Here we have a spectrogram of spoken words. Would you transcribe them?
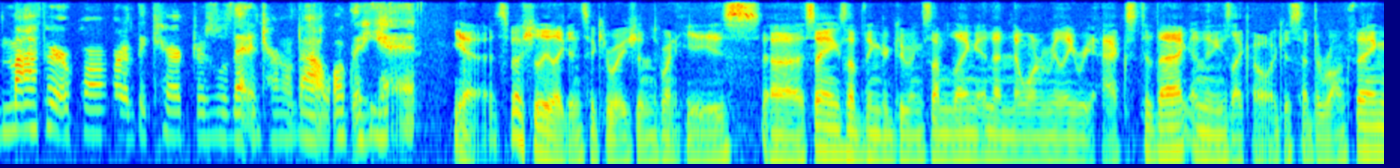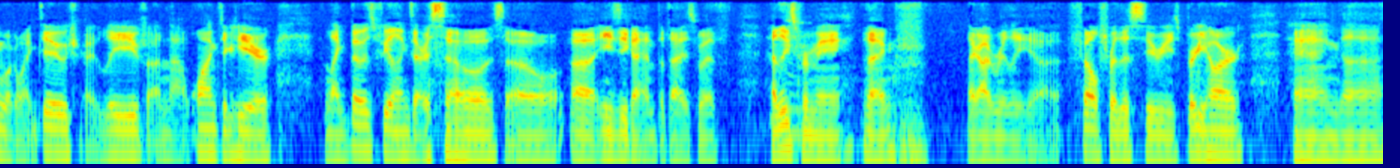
my favorite part of the characters was that internal dialogue that he had. Yeah, especially like in situations when he's uh, saying something or doing something, and then no one really reacts to that, and then he's like, "Oh, I just said the wrong thing. What do I do? Should I leave? I'm not wanted here." And like those feelings are so so uh, easy to empathize with, at least for me. Like, like I really uh, fell for this series pretty hard, and uh,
